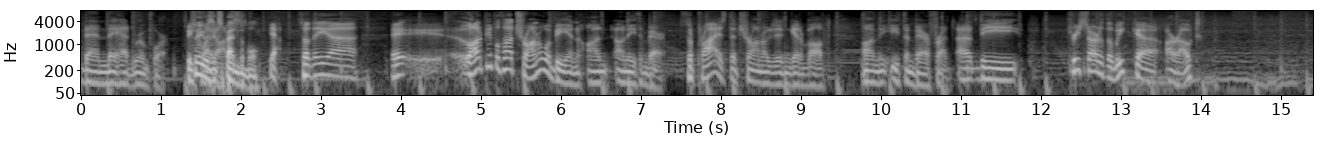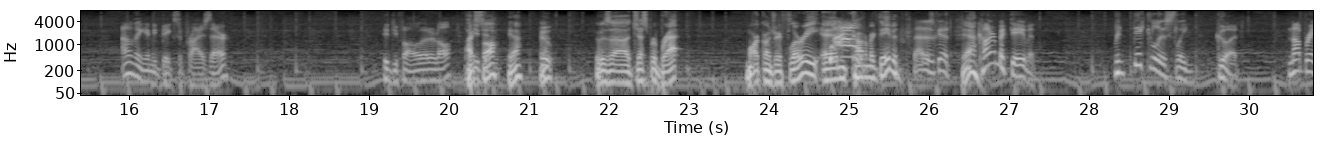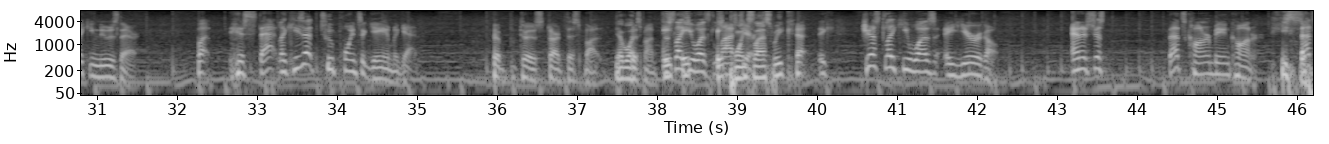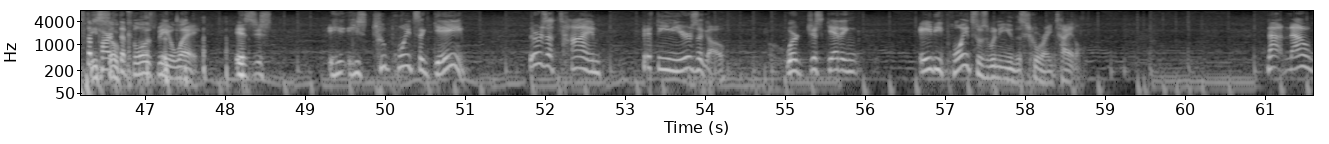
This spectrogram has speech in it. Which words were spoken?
than they had room for. So he was honest. expendable. Yeah. So they, uh, eh, a lot of people thought Toronto would be in on, on Ethan Bear. Surprised that Toronto didn't get involved on the Ethan Bear front. Uh, the three stars of the week uh, are out. I don't think any big surprise there. Did you follow it at all? I You saw, didn't? yeah. Who? It was uh, Jesper Bratt, Marc Andre Fleury, and Wow. Connor McDavid. That is good. Yeah. Connor McDavid, ridiculously good. Not breaking news there, but his stat like he's at two points a game again to to start this month. Yeah, what? This month, just eight- like he was eight last points year. last week? Yeah, like, just like he was a year ago. And it's just that's Connor being Connor. He's so- that's the part so that blows me away. Is just he, he's two points a game. There was a time 15 years ago where just getting 80 points was winning you the scoring title. Now, now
